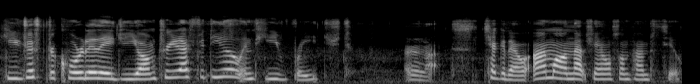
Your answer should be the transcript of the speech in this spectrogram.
he just recorded a geometry dash video and he raged a lot. Check it out. I'm on that channel sometimes too.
